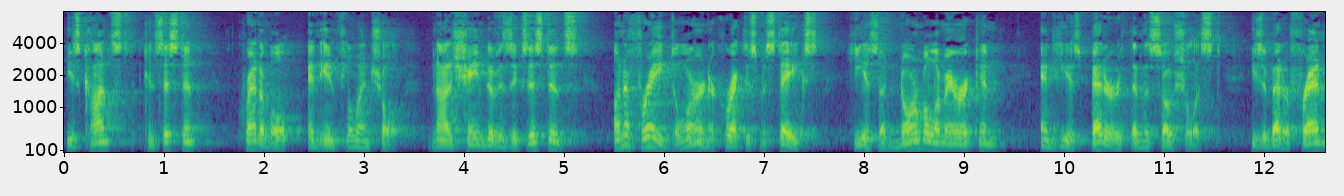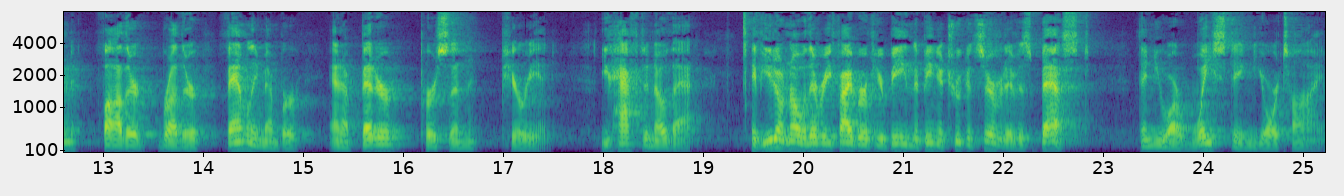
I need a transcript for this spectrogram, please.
He is const- consistent, credible, and influential, not ashamed of his existence, unafraid to learn or correct his mistakes. He is a normal American, and he is better than the socialist. He's a better friend, father, brother, family member, and a better person, period. You have to know that. If you don't know with every fiber of your being that being a true conservative is best, then you are wasting your time.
